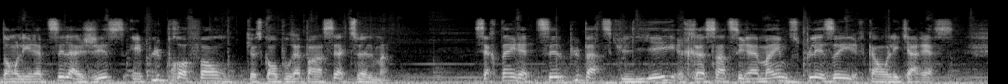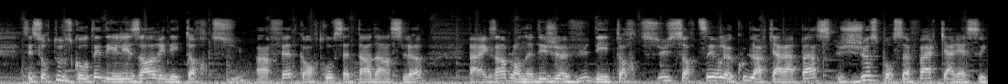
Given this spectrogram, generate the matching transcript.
dont les reptiles agissent est plus profonde que ce qu'on pourrait penser actuellement. Certains reptiles plus particuliers ressentiraient même du plaisir quand on les caresse. C'est surtout du côté des lézards et des tortues, en fait, qu'on retrouve cette tendance-là. Par exemple, on a déjà vu des tortues sortir le cou de leur carapace juste pour se faire caresser.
